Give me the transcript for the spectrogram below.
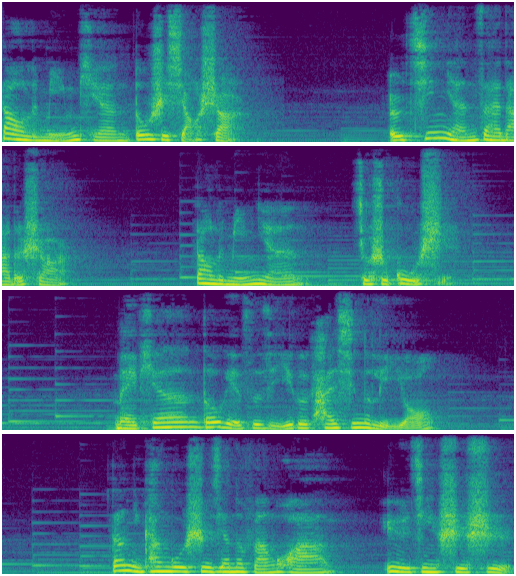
到了明天都是小事儿；而今年再大的事儿，到了明年就是故事。每天都给自己一个开心的理由。当你看过世间的繁华，阅尽世事，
